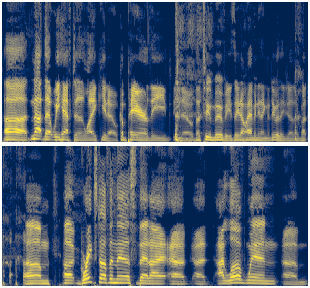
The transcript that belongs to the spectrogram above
Uh, not that we have to like you know compare the you know the two movies. They don't have anything to do with each other. But um, uh, great stuff in this that I uh, uh, I love when um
